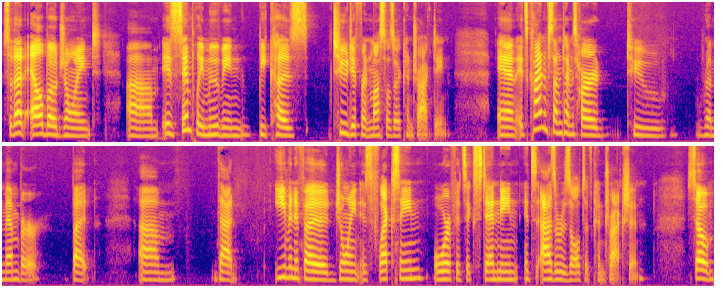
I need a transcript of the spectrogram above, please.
So, that elbow joint um, is simply moving because two different muscles are contracting. And it's kind of sometimes hard to remember, but um, that even if a joint is flexing or if it's extending, it's as a result of contraction. So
